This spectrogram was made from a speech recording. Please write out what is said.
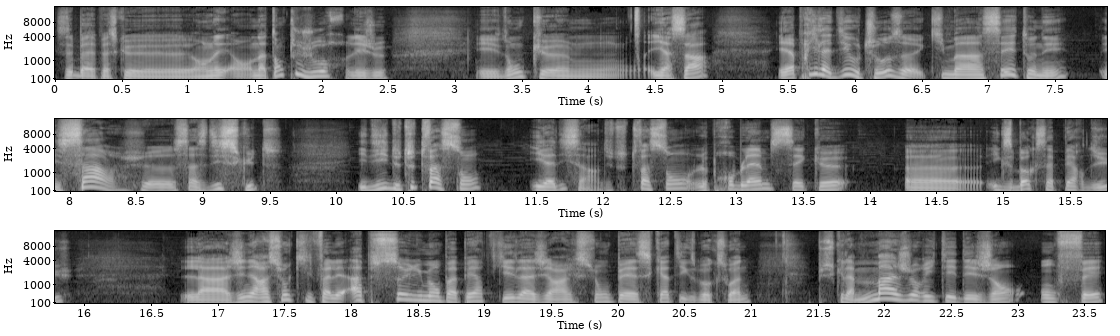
C'est bah, parce que on, les- on attend toujours les jeux. Et donc euh, il y a ça. Et après, il a dit autre chose qui m'a assez étonné. Et ça, je- ça se discute. Il dit de toute façon, il a dit ça. De toute façon, le problème, c'est que euh, Xbox a perdu la génération qu'il fallait absolument pas perdre, qui est la génération PS4 Xbox One, puisque la majorité des gens ont fait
